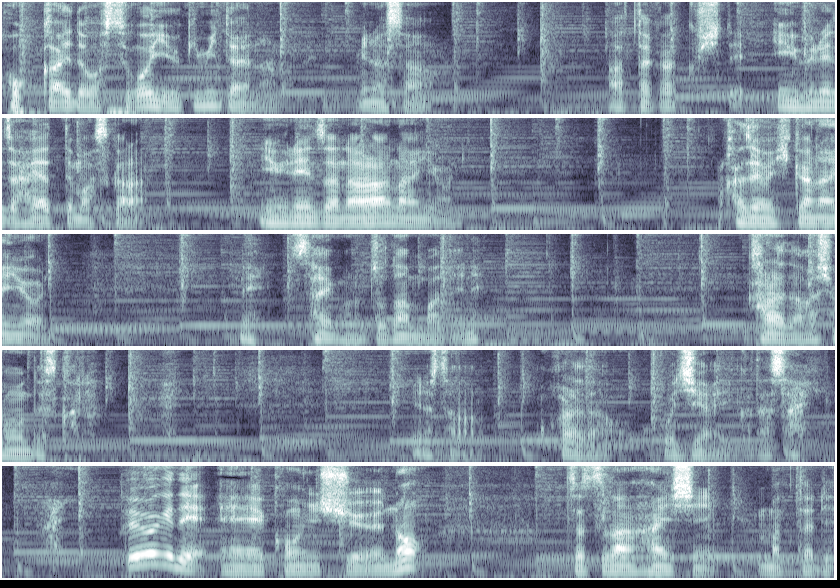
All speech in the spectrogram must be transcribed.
北海道はすごい雪みたいなので、皆さん、暖かくして、インフルエンザ流行ってますから、インフルエンザならないように、風邪をひかないように、ね、最後の土壇場でね、体は資本ですから、はい、皆さん、お体をご自愛ください。はい、というわけで、えー、今週の雑談配信、まったり、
